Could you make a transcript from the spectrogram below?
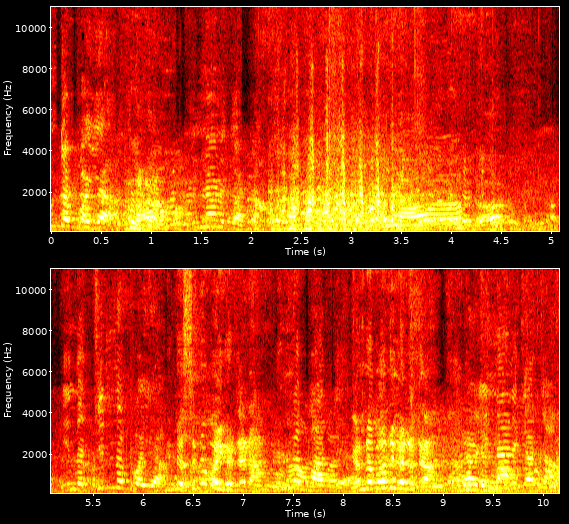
இந்த பையன். என்னன்னு கேட்டான் இந்த சின்ன பையன். இந்த சின்ன பையன் கேட்டடா? உன்னை பார்த்து. என்ன பார்த்து கேட்டடா? என்னன்னு கேட்டான்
